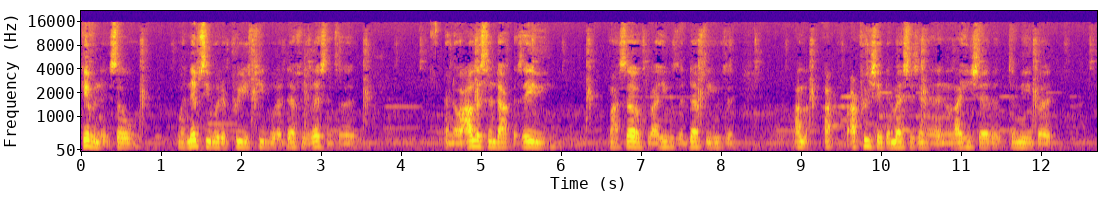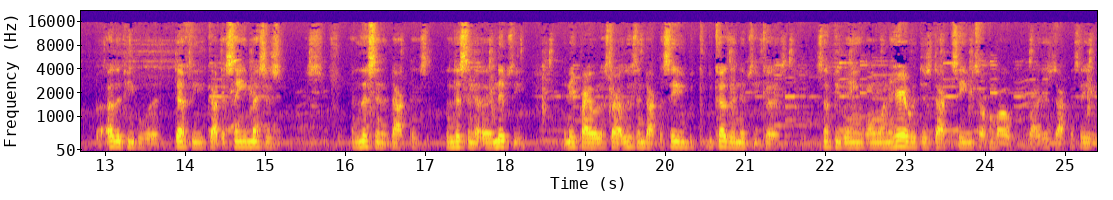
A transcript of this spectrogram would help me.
giving it. So when Nipsey would have preached, people would have definitely listened to it. You know, I listened to Dr. Sebi myself. Like he was a definitely he was a. I, appreciate the message and, and light he shared it to me, but, but other people would have definitely got the same message and listen to doctors and listen to uh, Nipsey, and they probably would start listening to Dr. Sebi because of Nipsey. Because some people ain't gonna want to hear what this Dr. Sebi talking about by this Dr. Sebi.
